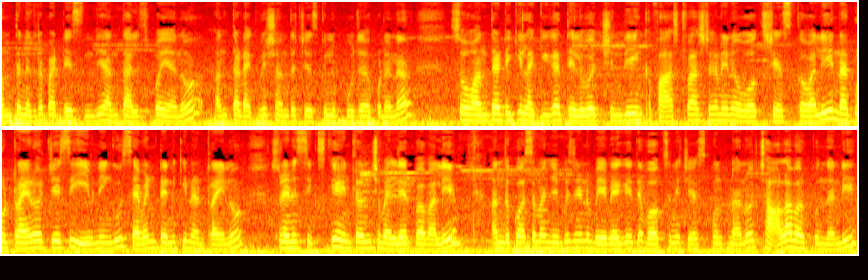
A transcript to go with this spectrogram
అంత నిద్ర పట్టేసింది అంత అలసిపోయాను. అంత డెకరేషన్ అంతా చేసుకుని పూజ కూడా సో వన్ థర్టీకి లక్కీగా తెలివి వచ్చింది. ఇంకా ఫాస్ట్ ఫాస్ట్గా నేను వర్క్స్ చేసుకోవాలి. నాకు ట్రైన్ వచ్చేసి ఈవినింగ్ సెవెన్ టెన్కి నా ట్రైను. సో నేను సిక్స్కి ఇంట్లో నుంచి బయలుదేరిపోవాలి. అందుకోసం అని చెప్పేసి నేను బేబీకి అయితే వర్క్స్ అనేవి చేసుకుంటున్నాను. చాలా వర్క్ ఉందండి.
